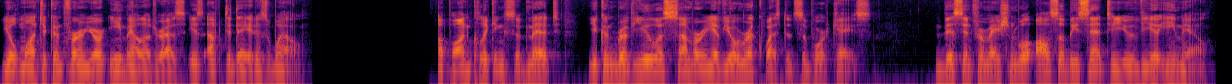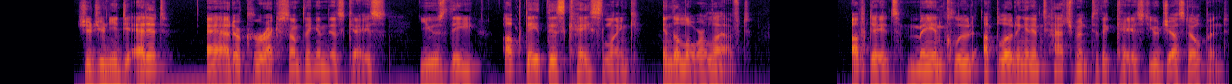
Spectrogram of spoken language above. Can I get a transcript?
You'll want to confirm your email address is up to date as well. Upon clicking Submit, you can review a summary of your requested support case. This information will also be sent to you via email. Should you need to edit, add, or correct something in this case, use the Update this case link in the lower left. Updates may include uploading an attachment to the case you just opened.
